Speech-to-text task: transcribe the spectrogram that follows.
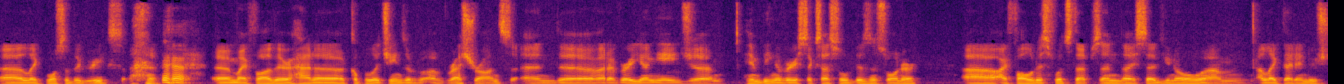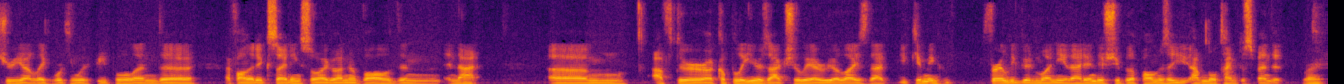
Uh, like most of the Greeks. uh, my father had a couple of chains of, of restaurants, and uh, at a very young age, um, him being a very successful business owner, uh, I followed his footsteps. And I said, you know, um, I like that industry. I like working with people, and uh, I found it exciting. So I got involved in in that. Um, after a couple of years, actually, I realized that you can make fairly good money in that industry, but the problem is that you have no time to spend it. Right.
